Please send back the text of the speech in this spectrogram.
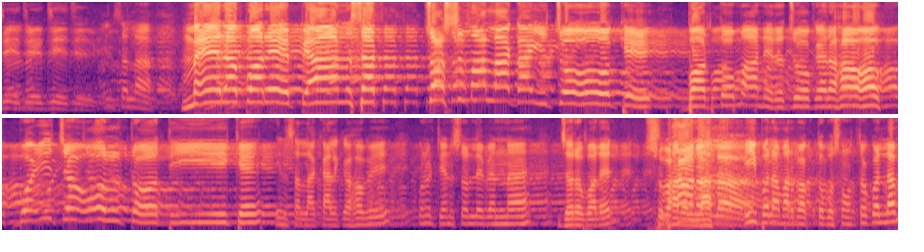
জি জি জি জি। ইনশাল্লাহ মেরা পরে প্যান শার্ট চশমা লাগাই চোখে। বর্তমানের যুগের হাওয়া বইছে উল্টো দিকে। ইনশাল্লাহ কালকে হবে কোনো টেনশন নেবেন না। জোরে বলেন সুবহানাল্লাহ। এই বলে আমার বক্তব্য সমাপ্ত করলাম।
